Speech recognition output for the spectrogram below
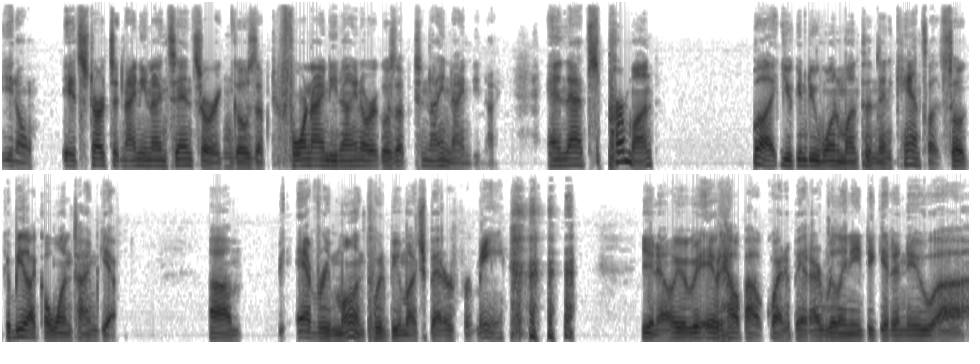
you know, it starts at 99 cents or it goes up to 4.99 or it goes up to 9.99. And that's per month, but you can do one month and then cancel it. So it could be like a one-time gift. Um, every month would be much better for me. you know, it, it, would help out quite a bit. I really need to get a new uh,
